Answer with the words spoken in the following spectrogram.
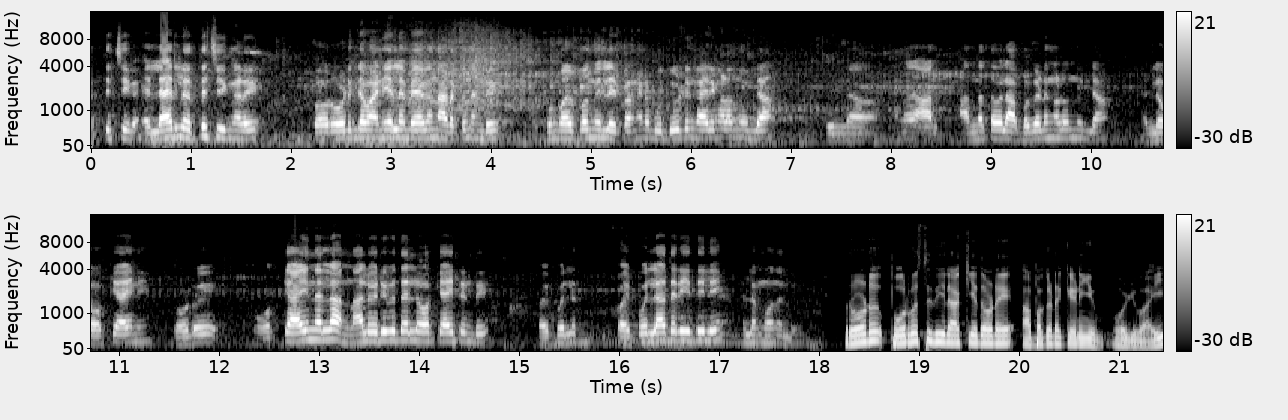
എത്തിച്ച് എല്ലാവരിലും എത്തിച്ച് നിങ്ങൾ ഇപ്പോൾ റോഡിന്റെ പണിയെല്ലാം വേഗം നടക്കുന്നുണ്ട്. ഇപ്പം കുഴപ്പമൊന്നുമില്ല. ഇപ്പം അങ്ങനെ ബുദ്ധിമുട്ടും കാര്യങ്ങളൊന്നുമില്ല പിന്നെ അങ്ങനെ അന്നത്തെ പോലെ അപകടങ്ങളൊന്നുമില്ല. എല്ലാം ഓക്കെ ആയിന്. റോഡ് ഓക്കെ ആയിന്നല്ല. എന്നാലും ഒരുവിധം എല്ലാം ഓക്കെ ആയിട്ടുണ്ട്. കുഴപ്പമില്ല കുഴപ്പമില്ലാത്ത രീതിയിൽ എല്ലാം പോകുന്നുണ്ട്. റോഡ് പൂർവസ്ഥിതിയിലാക്കിയതോടെ അപകടക്കെണിയും ഒഴിവായി.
